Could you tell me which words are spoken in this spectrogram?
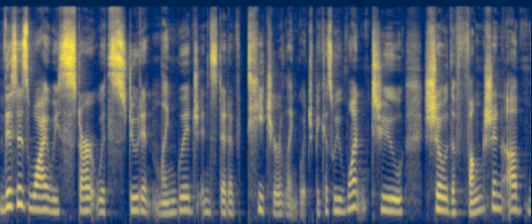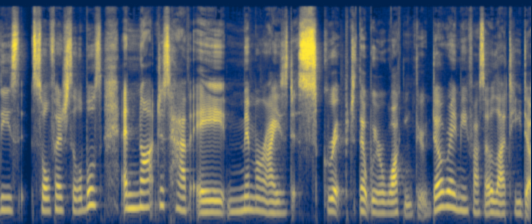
this is why we start with student language instead of teacher language because we want to show the function of these solfege syllables and not just have a memorized script that we're walking through through do, re, mi, fa, sol, la, ti, do,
